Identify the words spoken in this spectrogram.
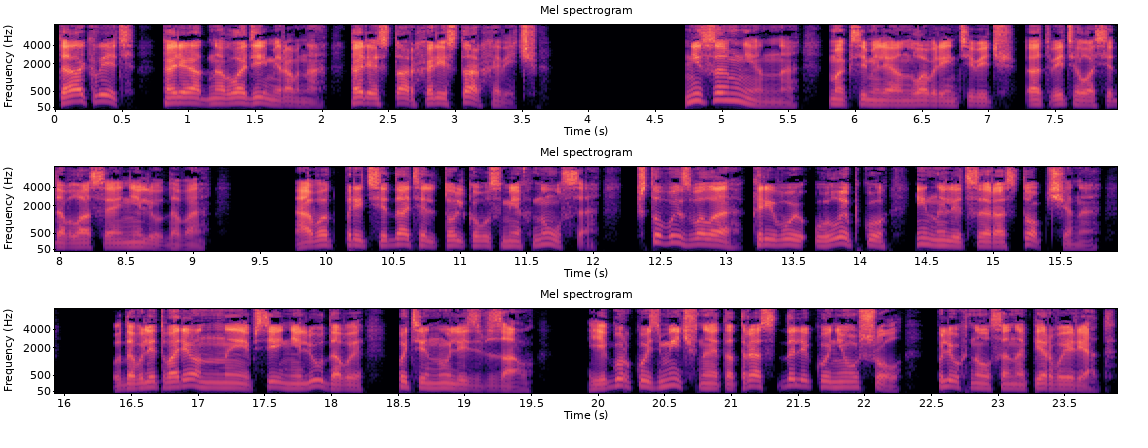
Так ведь, Ариадна Владимировна, Аристарх Аристархович?» «Несомненно, Максимилиан Лаврентьевич», — ответила седовласая Нелюдова. А вот председатель только усмехнулся, что вызвало кривую улыбку и на лице Растопчина — Удовлетворенные все нелюдовы потянулись в зал. Егор Кузьмич на этот раз далеко не ушел, плюхнулся на первый ряд.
